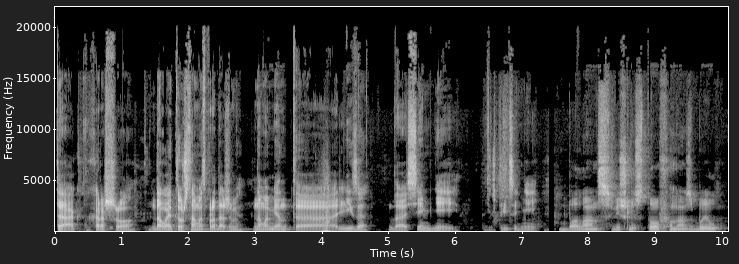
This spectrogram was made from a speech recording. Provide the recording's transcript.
Так, хорошо. Давай то же самое с продажами. На момент э, релиза, да, 7 дней, 30 дней. Баланс виш-листов у нас был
